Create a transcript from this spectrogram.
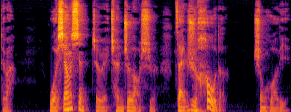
对吧？我相信这位陈芝老师在日后的。生活里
